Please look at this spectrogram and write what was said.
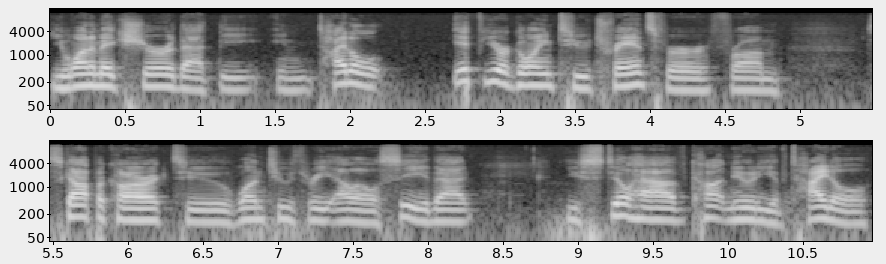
you want to make sure that the in title, if you're going to transfer from Scott Picard to One Two Three LLC, that you still have continuity of title.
